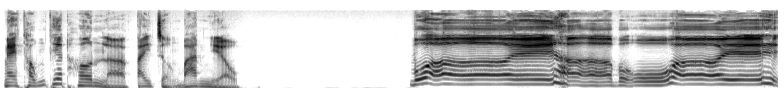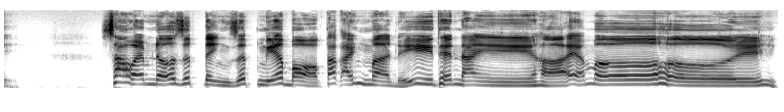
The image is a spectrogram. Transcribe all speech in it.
Nghe thống thiết hơn là tay trưởng ban nhiều. Vũ ơi Vũ ơi. Sao em nỡ dứt tình, dứt nghĩa bỏ các anh mà đi thế này hả em ơi?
